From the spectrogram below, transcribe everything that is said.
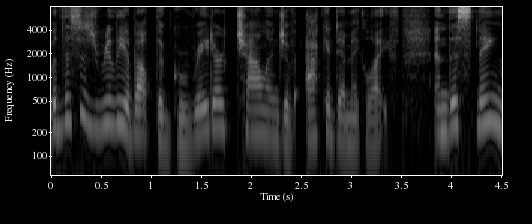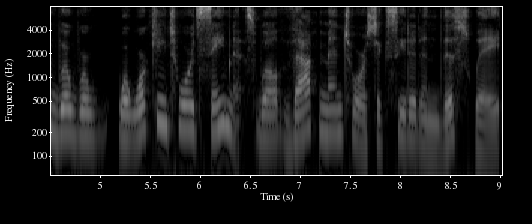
But this is really about the greater challenge of academic life. And this thing where we're, we're working towards sameness. Well, that mentor succeeded in this way.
